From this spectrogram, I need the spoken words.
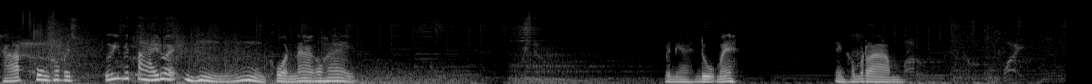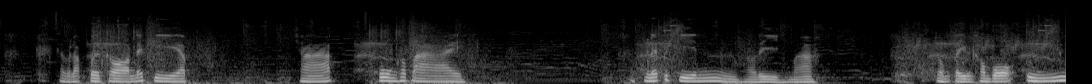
ชาร์จพุ่งเข้าไปเอ้ยไม่ตายด้วยอืโคนหน้าเขาให้ เป็นไงดุไหมเสียงคำราม แต่เวลาเปิดก่อนได้เปรียบ ชาร์จพุ่งเข้าไปเล็บไปกิน เอาดีมาโจมตีเป็นคอมโบอือ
